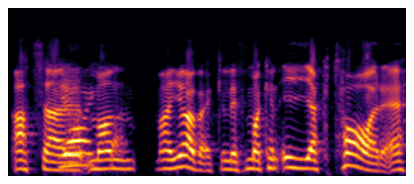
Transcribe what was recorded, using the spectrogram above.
Att så här, Ja, man, man gör verkligen det för man kan iaktta det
